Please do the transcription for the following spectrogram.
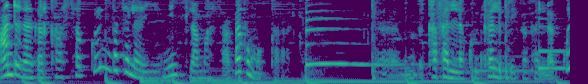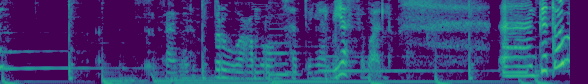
አንድ ነገር ካሰብኩኝ በተለያየ means ለማሳካት እሞክራለሁ። ከፈለኩኝ ከልቤ ከፈለኩኝ እግዚአብሔር ብሩህ አእምሮ ሰጥቶኛል ብዬ አስባለሁ። ግጥም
